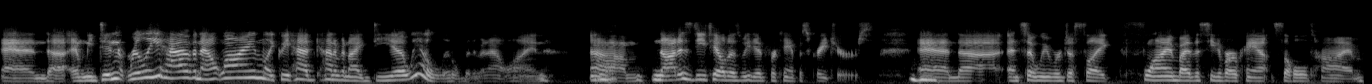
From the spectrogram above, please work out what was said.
and uh, and we didn't really have an outline. Like we had kind of an idea. We had a little bit of an outline. Yeah. Um, not as detailed as we did for Campus Creatures. Mhm. and uh, and so we were just like flying by the seat of our pants the whole time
